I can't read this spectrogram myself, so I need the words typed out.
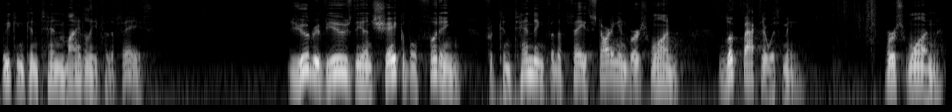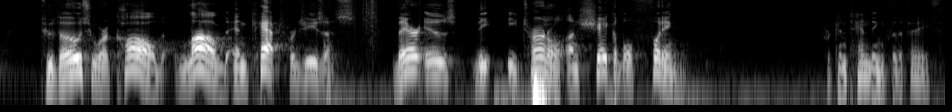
we can contend mightily for the faith. Jude reviews the unshakable footing for contending for the faith, starting in verse 1. Look back there with me. Verse 1 To those who are called, loved, and kept for Jesus, there is the eternal, unshakable footing for contending for the faith.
